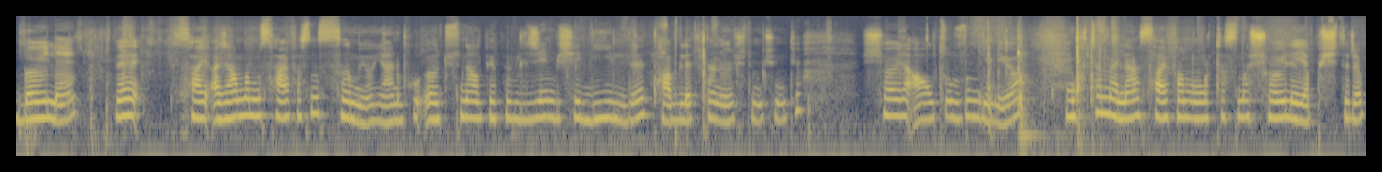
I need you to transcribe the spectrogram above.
Böyle ve say ajandamın sayfasına sığmıyor. Yani bu ölçüsünü alıp yapabileceğim bir şey değildi. Tabletten ölçtüm çünkü. Şöyle altı uzun geliyor. Muhtemelen sayfanın ortasına şöyle yapıştırıp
